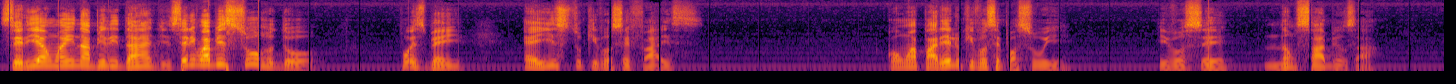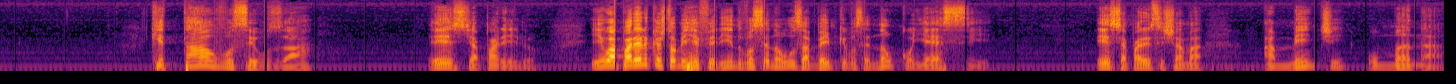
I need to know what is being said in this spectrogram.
Seria uma inabilidade, seria um absurdo. Pois bem, é isto que você faz com um aparelho que você possui e você não sabe usar. Que tal você usar este aparelho? E o aparelho que eu estou me referindo, você não usa bem porque você não conhece. Esse aparelho se chama a mente humana.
